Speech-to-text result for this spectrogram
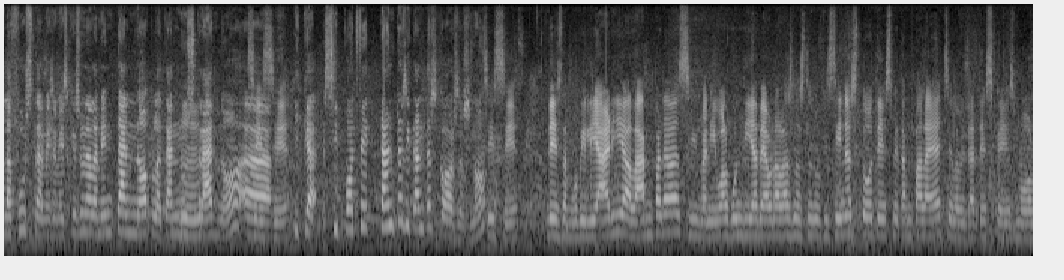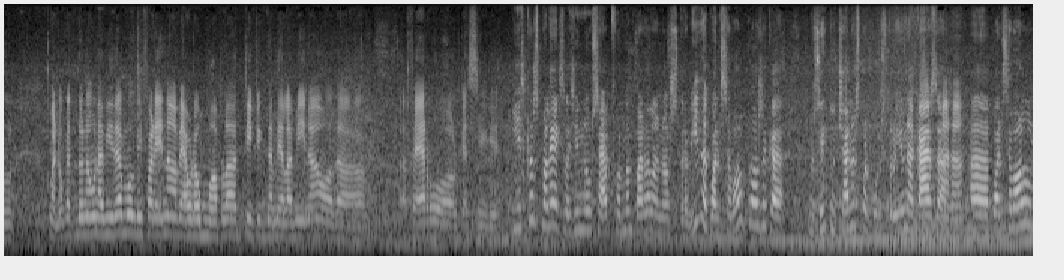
La fusta, a més a més, que és un element tan noble, tan nostrat, no? Mm. Sí, Eh, sí. I que s'hi pot fer tantes i tantes coses, no? Sí, sí. Des de mobiliari a làmperes, si veniu algun dia a veure les nostres oficines, tot és fet amb palets i la veritat és que és molt... Bueno, que et dona una vida molt diferent a veure un moble típic de melamina o de, de ferro o el que sigui. I és que els palets, la gent no ho sap, formen part de la nostra vida. Qualsevol cosa que, no sé, totxanes per construir una casa, Ahà. eh, qualsevol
